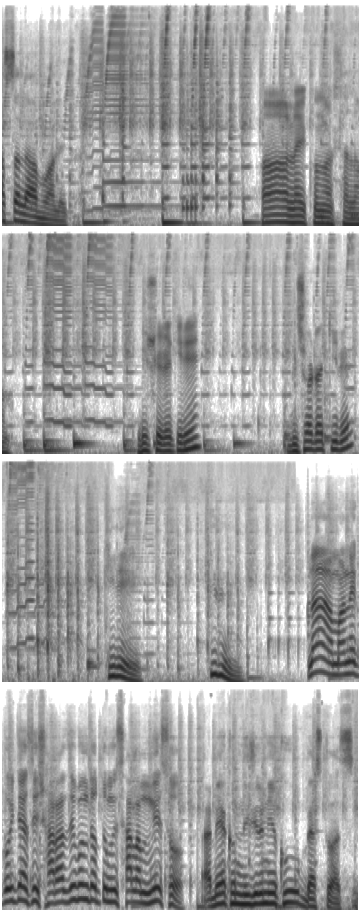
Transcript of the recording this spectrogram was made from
আসসালামু আলাইকুম। ওয়ালাইকুম আসসালাম। বিষয়টা কি রে? বিষয়টা কি রে? কি রে? কি রে? না মানে কইতাছি সারা জীবন তো তুমি সালাম নিয়েছো। আমি এখন নিজের নিয়ে খুব ব্যস্ত আছি।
